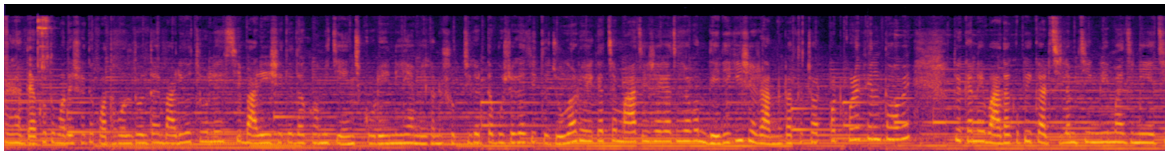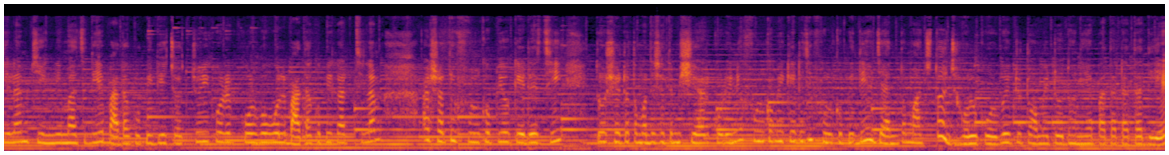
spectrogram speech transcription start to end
হ্যাঁ দেখো তোমাদের সাথে কথা বলতে বলতে আমি বাড়িও চলে এসেছি। বাড়ি এসে তো দেখো আমি চেঞ্জ করে নিয়ে আমি এখানে সবজি কাটতে বসে গেছি। তো জোগাড় হয়ে গেছে, মাছ এসে গেছে। যখন দেরি কি সে রান্নাটা তো চটপট করে ফেলতে হবে। তো এখানে বাঁধাকপি কাটছিলাম, চিংড়ি মাছ নিয়েছিলাম। চিংড়ি মাছ দিয়ে বাঁধাকপি দিয়ে চচ্চড়ি করে করব বলে বাঁধাকপি কাটছিলাম। আর সাথে ফুলকপিও কেটেছি। তো সেটা তোমাদের সাথে আমি শেয়ার করিনি ফুলকপি কেটেছি, ফুলকপি দিয়ে জ্যান্ত মাছ তো ঝোল করব। একটু টমেটো, ধনিয়া পাতা টাতা দিয়ে।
